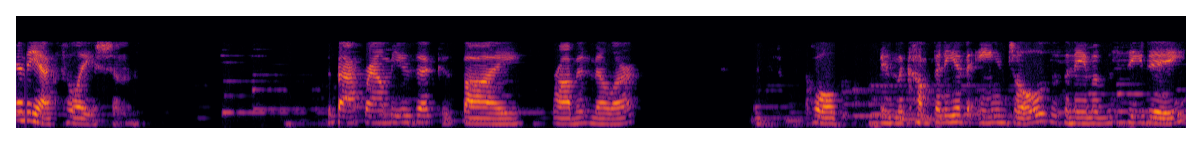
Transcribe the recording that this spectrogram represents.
and the exhalation. The background music is by Robin Miller. It's called In the Company of Angels is the name of the CD.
